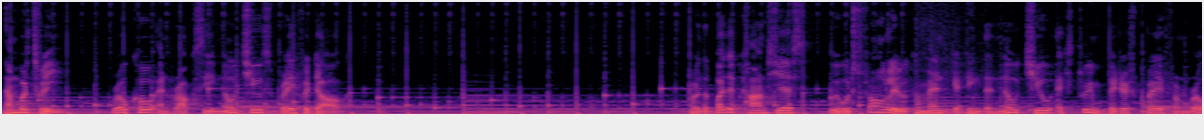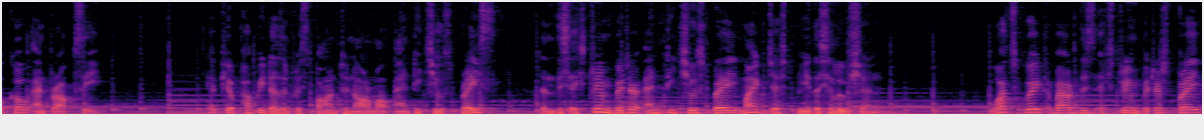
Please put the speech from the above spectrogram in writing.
Number 3. Rocco and Roxie No Chew Spray for Dog For the budget conscious, we would strongly recommend getting the No Chew Extreme Bitter Spray from Rocco and Roxie. If your puppy doesn't respond to normal anti-chew sprays, then this Extreme Bitter Anti-Chew Spray might just be the solution. What's great about this Extreme Bitter Spray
